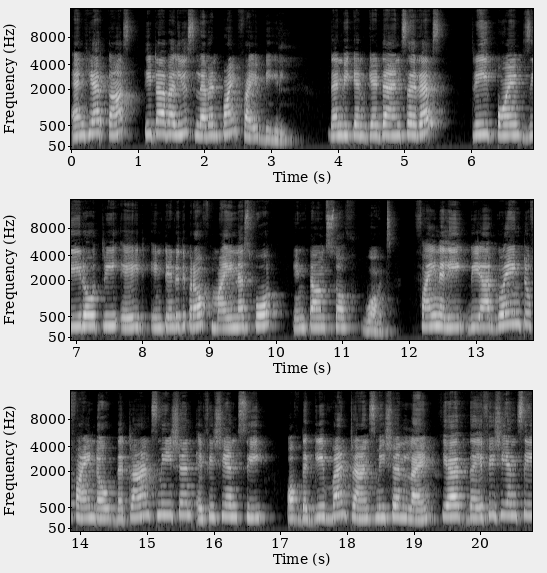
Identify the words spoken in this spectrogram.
And here cos theta value is 11.5 degree. Then we can get the answer as 3.038 in 10 to the power of minus 4 in terms of watts. Finally, we are going to find out the transmission efficiency of the given transmission line. Here the efficiency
